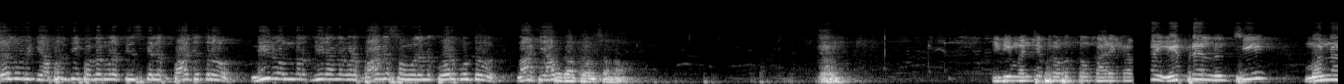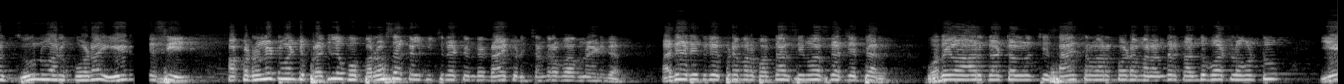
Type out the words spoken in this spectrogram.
ఏలూరికి అభివృద్ధి పదంలో తీసుకెళ్ళే బాధ్యతలో మీరు అందరూ మీరందరూ కూడా భాగస్వాములను కోరుకుంటూ నాకు కోరుతున్నాం. ఇది మంచి ప్రభుత్వం కార్యక్రమం. ఏప్రిల్ నుంచి మొన్న జూన్ వరకు కూడా ఏడు చేసి అక్కడ ఉన్నటువంటి ప్రజలకు భరోసా కల్పించినటువంటి నాయకుడు చంద్రబాబు నాయుడు గారు. అదే రీతిగా ఇప్పుడే మన బద్దాల శ్రీనివాస్ గారు చెప్పారు. ఉదయం ఆరు గంటల నుంచి సాయంత్రం వరకు కూడా మనందరికి అందుబాటులో ఉంటూ ఏ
